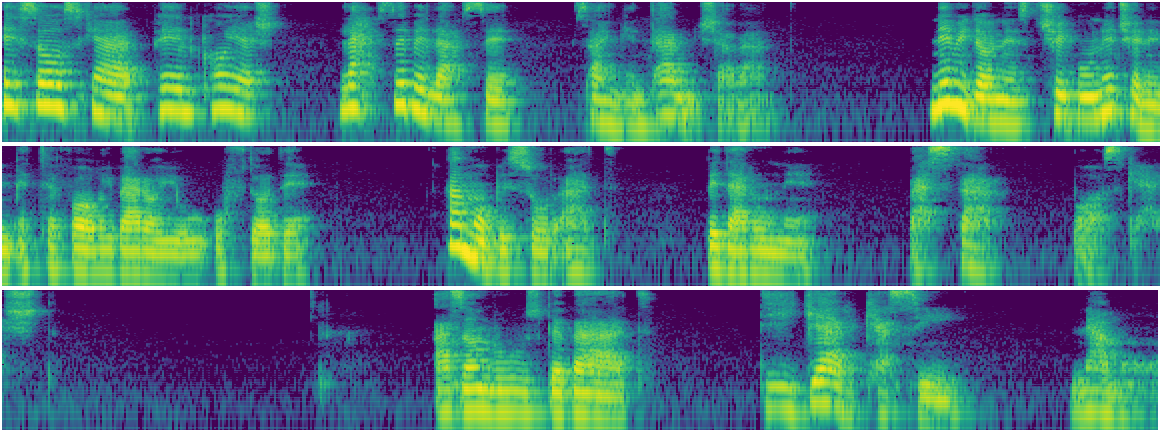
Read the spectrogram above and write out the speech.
احساس کرد پلکایش لحظه به لحظه سنگینتر می شوند. نمی‌دانست چگونه چنین اتفاقی برای او افتاده. اما به سرعت به درون بستر بازگشت. از آن روز به بعد دیگر کسی نمرد.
